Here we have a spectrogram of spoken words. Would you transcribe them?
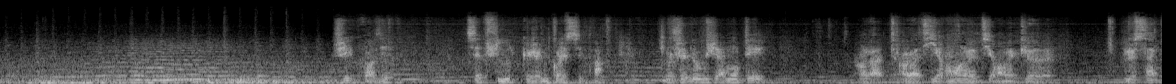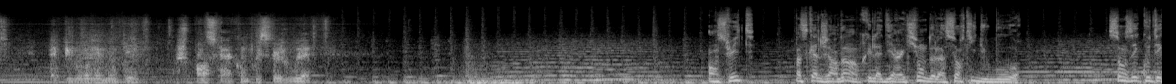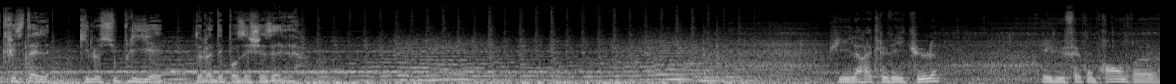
J'ai croisé cette fille que je ne connaissais pas. Je l'ai obligé à monter en la, en la tirant, en la tirant avec le, le sac. Et puis on est monté. Je pense qu'elle a compris ce que je voulais. Ensuite, Pascal Jardin a pris la direction de la sortie du bourg, sans écouter Christelle qui le suppliait de la déposer chez elle. Puis il arrête le véhicule et il lui fait comprendre euh,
